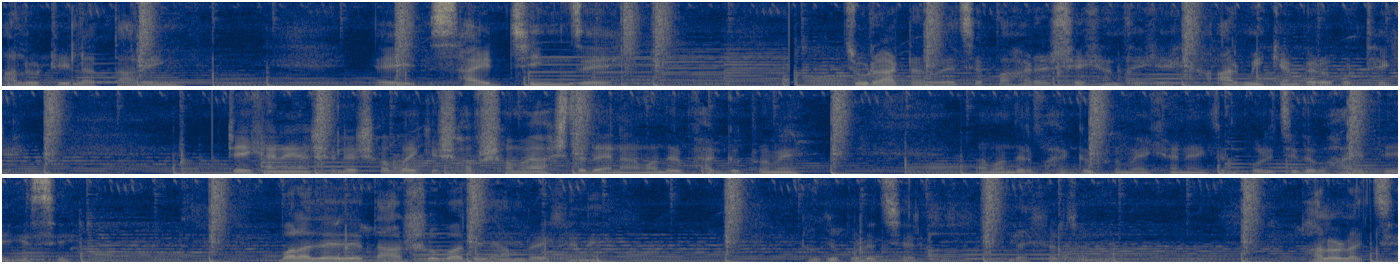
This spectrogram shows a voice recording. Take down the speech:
আলুটিলা তারিং, এই সাইড চিং যে চূড়াটা রয়েছে পাহাড়ের সেখান থেকে, আর্মি ক্যাম্পের ওপর থেকে। তো এখানে আসলে সবাইকে সবসময় আসতে দেয় না। আমাদের ভাগ্যক্রমে আমাদের ভাগ্যক্রমে এখানে একজন পরিচিত ভাই পেয়ে গেছি। বলা যায় যে তার সুবাদে আমরা এখানে ঢুকে পড়েছি আর কি দেখার জন্য। ভালো লাগছে।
